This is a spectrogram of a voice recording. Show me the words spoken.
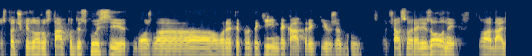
З точки зору старту дискусії можна говорити про такі індикатори, які вже був часу реалізований. Ну а далі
